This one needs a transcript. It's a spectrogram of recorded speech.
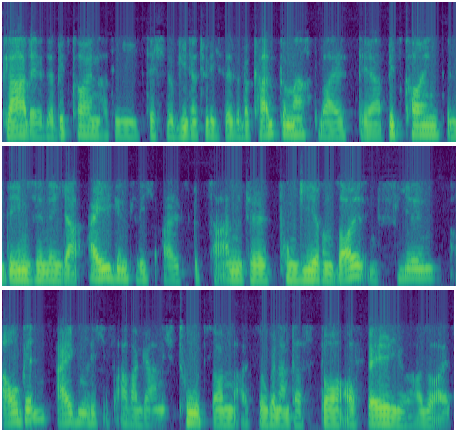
Klar, der, der Bitcoin hat die Technologie natürlich sehr, sehr bekannt gemacht, weil der Bitcoin in dem Sinne ja eigentlich als Bezahlmittel fungieren soll, in vielen Augen, eigentlich es aber gar nicht tut, sondern als sogenannter Store of Value, also als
